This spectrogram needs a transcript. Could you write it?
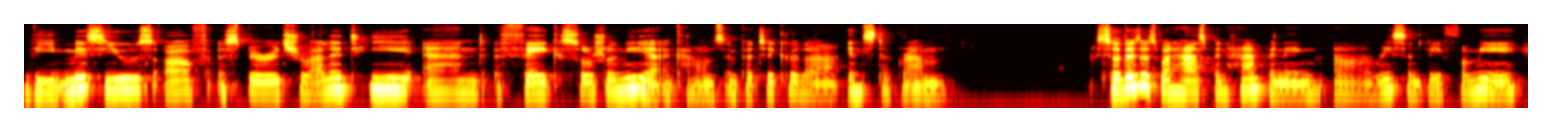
the misuse of spirituality and fake social media accounts, in particular Instagram. So this is what has been happening uh, recently for me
